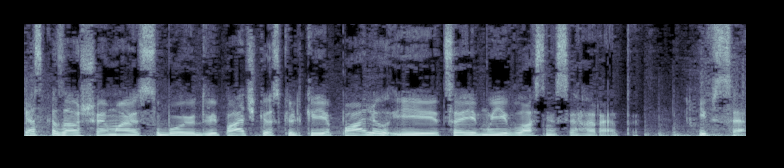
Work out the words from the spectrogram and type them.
Я сказав, що я маю з собою дві пачки, оскільки я палю, і це є мої власні сигарети. І все.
